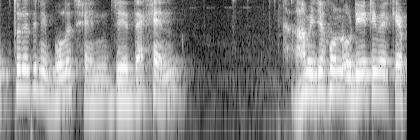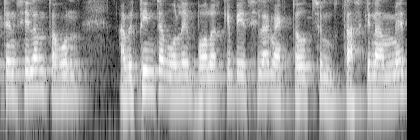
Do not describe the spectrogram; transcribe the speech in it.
উত্তরে তিনি বলেছেন যে, দেখেন, আমি যখন ওডিআই টিমের ক্যাপ্টেন ছিলাম, তখন আমি তিনটা বলে, বলারকে পেয়েছিলাম। একটা হচ্ছে তাসকিন আহমেদ,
